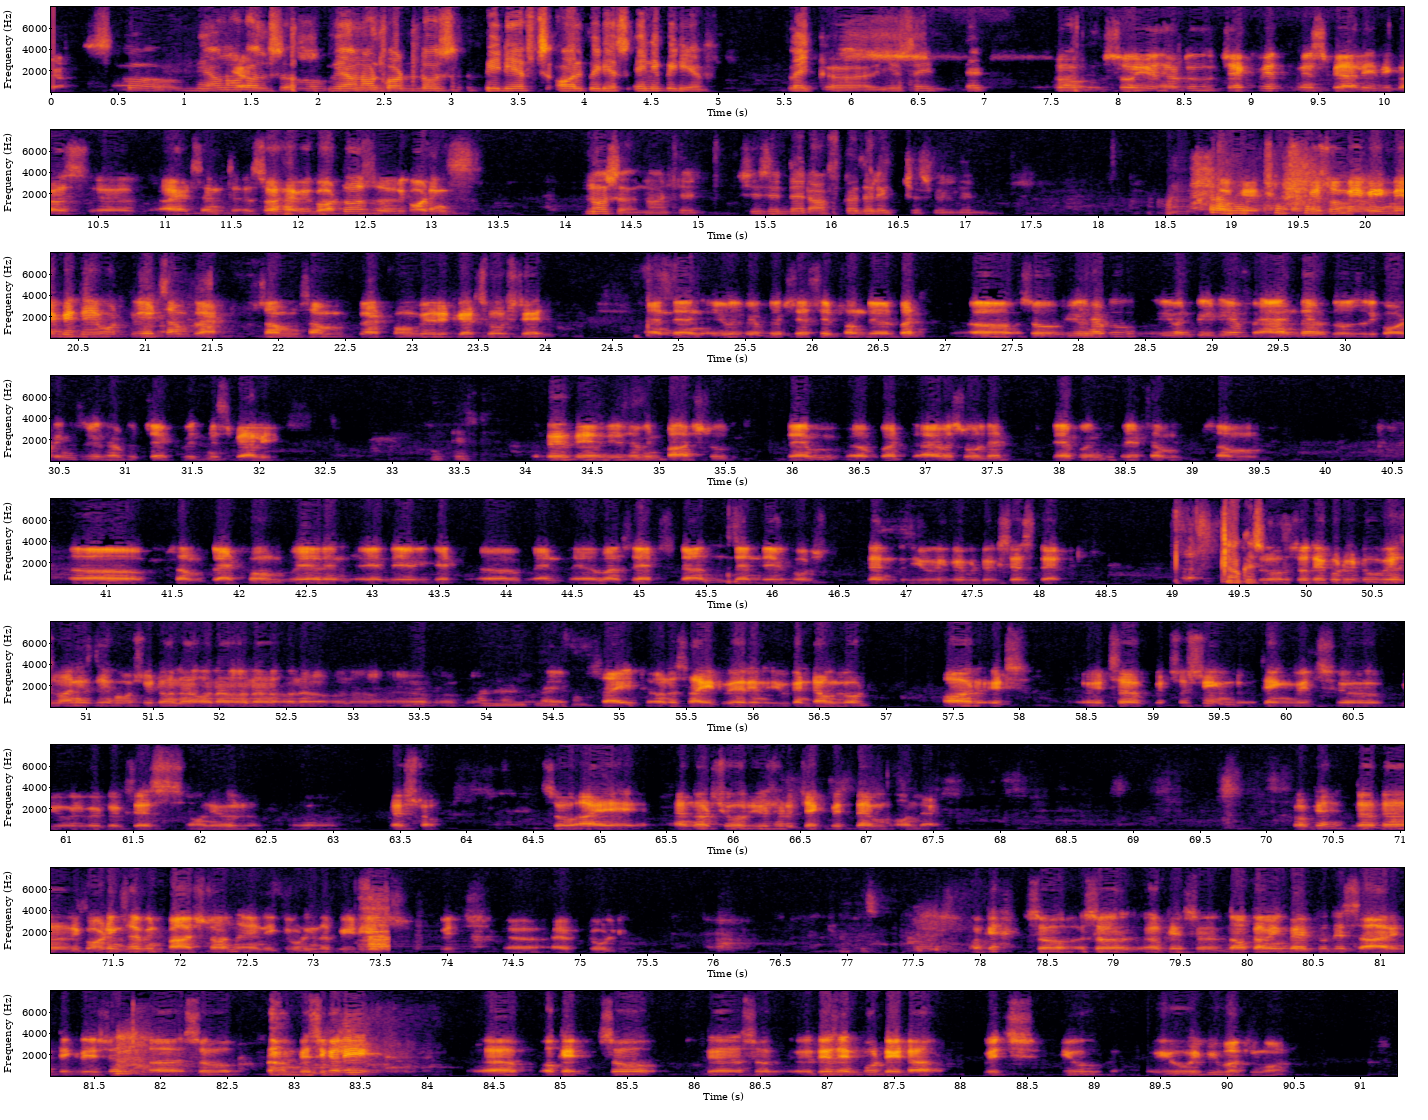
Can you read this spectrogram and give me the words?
Yeah. So we have not Yeah. also we have not got those PDFs, all PDFs, any PDF. Like uh, you said that So, so you'll have to check with Miss Piali because uh, I had sent. So, have you got those uh, recordings? no sir, not yet. She said that after the lectures we'll get. Okay. Okay. So maybe maybe they would create some plat some some platform where it gets hosted, and then you will be able to access it from there. But uh, so you have to even PDF and the, those recordings you'll have to check with Miss Piali. Okay. They, they these have been passed to them, uh, but I was told that they are going to create some some uh, some platform wherein uh, they will get uh, and uh, once that's done, then they host. Then you will be able to access that. Okay. So, so there could be two ways. One is they host it on a on a on a on a, on a uh, Online platform. site on a site wherein you can download, or it's it's a it's a streamed thing which uh, you will be able to access on your uh, desktop. So I am not sure. You have to check with them on that. Okay, the the recordings have been passed on, and including the PDFs which uh, I've told you. Okay. so so okay, so now coming back to this R integration. Uh, so basically, uh, okay, so there, so there's input data which you you will be working on.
